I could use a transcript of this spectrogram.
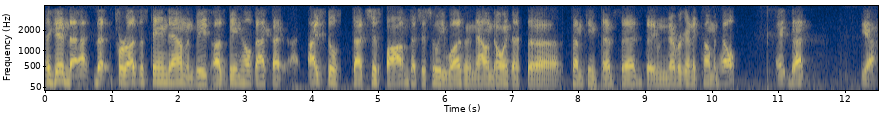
again that that for us to stand down and be us being held back that I still that's just Bob that's just who he was and now knowing that the 17th Ed said they were never going to come and help that yeah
